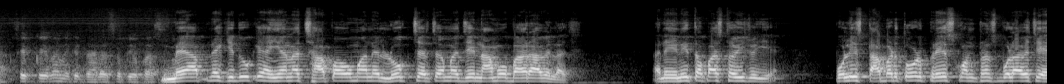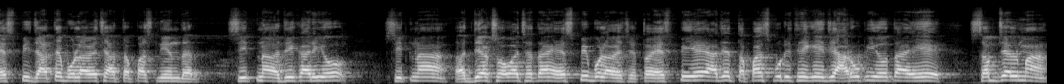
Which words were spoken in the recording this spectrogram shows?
આક્ષેપ કર્યો ને કે ધારાસભ્યો પાસે મેં આપને કીધું કે અહીંયાના છાપાઓમાં અને લોકચર્ચામાં જે નામો બહાર આવેલા છે અને એની તપાસ થવી જોઈએ. પોલીસ તાબડતોડ પ્રેસ કોન્ફરન્સ બોલાવે છે એસપી જાતે બોલાવે છે આ તપાસની અંદર. સીટના અધિકારીઓ, સીટના અધ્યક્ષ હોવા છતાં એસપી બોલાવે છે. તો એસપીએ આજે તપાસ પૂરી થઈ ગઈ. જે આરોપીઓ હતા એ સબ જેલમાં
